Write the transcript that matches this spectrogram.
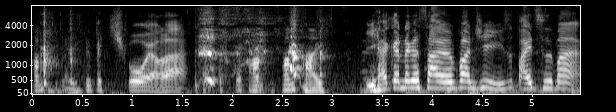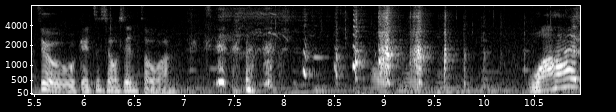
翻牌，被被戳了啦！翻翻牌，你还跟那个杀人犯去？你是白痴吗？就我给志雄先走啊。What?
